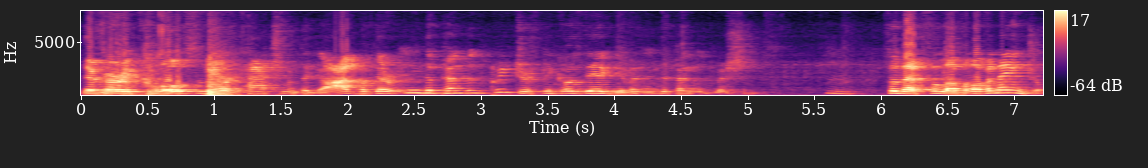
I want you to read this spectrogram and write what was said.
They're very close in their attachment to God, but they're independent creatures because they are given independent missions. So that's the level of an angel.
